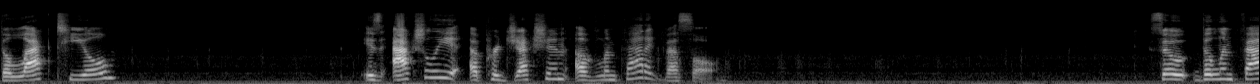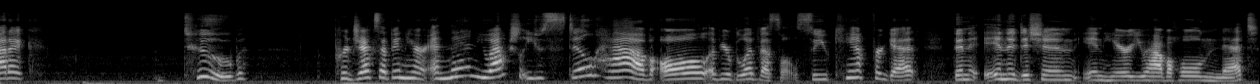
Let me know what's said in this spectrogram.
The lacteal is actually a projection of lymphatic vessel. So the lymphatic tube projects up in here, and then you actually, you still have all of your blood vessels. So you can't forget then in addition, in here, you have a whole net,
